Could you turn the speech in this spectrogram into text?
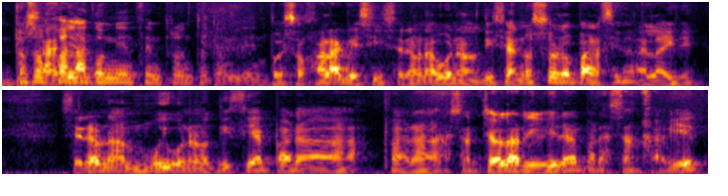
dos pues ojalá comiencen pronto también. Pues ojalá que sí, será una buena noticia, no solo para Ciudad del Aire, será una muy buena noticia para, para Santiago de la Ribera, para San Javier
